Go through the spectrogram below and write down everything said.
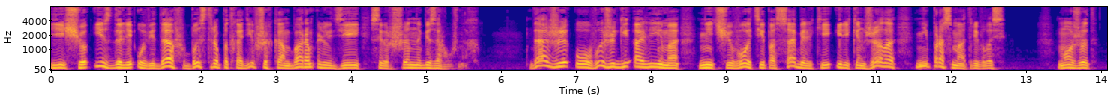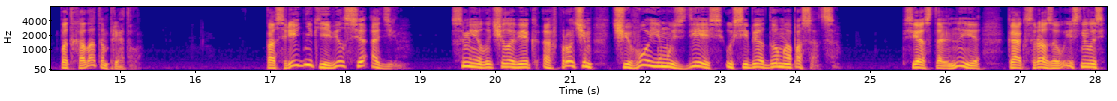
еще издали увидав быстро подходивших к амбарам людей, совершенно безоружных. Даже у выжиги Алима ничего типа сабельки или кинжала не просматривалось. Может, под халатом прятал? Посредник явился один. Смелый человек, а, впрочем, чего ему здесь, у себя дома опасаться? Все остальные, как сразу выяснилось,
